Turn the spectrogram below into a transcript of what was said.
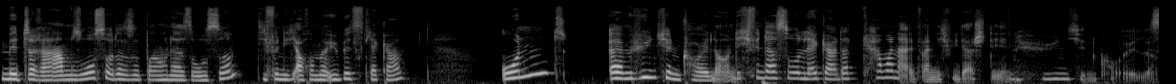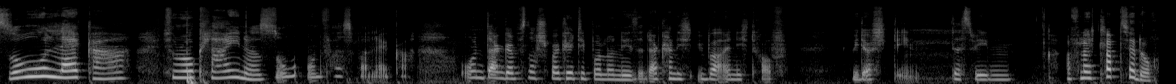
mit Rahmsoße oder so brauner Soße. Die finde ich auch immer übelst lecker. Und ähm, Hühnchenkeule. Und ich finde das so lecker. Das kann man einfach nicht widerstehen. Hühnchenkeule. So lecker. So nur kleine. So unfassbar lecker. Und dann gibt es noch Spaghetti Bolognese. Da kann ich überall nicht drauf widerstehen. Deswegen, Aber vielleicht klappt es ja doch.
